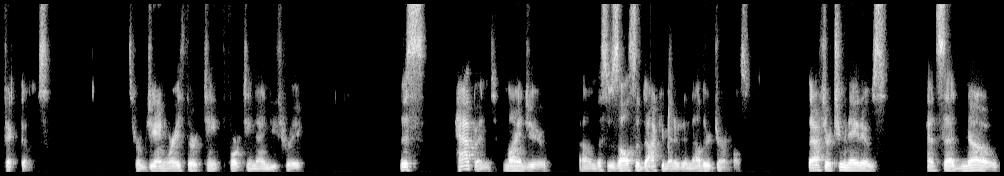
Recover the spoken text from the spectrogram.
victims. It's from January 13th, 1493. This happened, mind you, um, this was also documented in other journals, that after two natives had said no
